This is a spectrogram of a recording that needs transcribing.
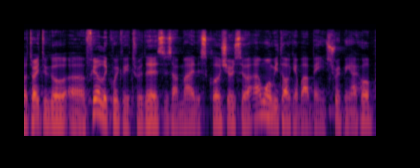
I'll try to go uh, fairly quickly through this. These are my disclosures. So I won't be talking about vein stripping. I hope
